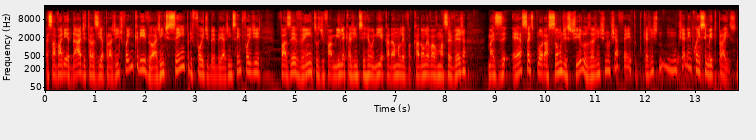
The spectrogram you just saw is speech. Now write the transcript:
essa variedade trazia pra gente foi incrível. A gente sempre foi de beber, a gente sempre foi de fazer eventos de família que a gente se reunia, cada, uma leva, cada um levava uma cerveja, mas essa exploração de estilos a gente não tinha feito, porque a gente não- tinha nem conhecimento pra isso.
